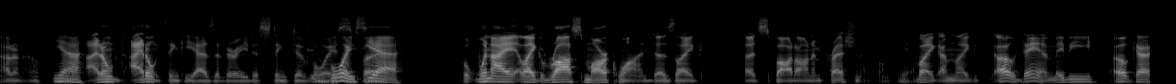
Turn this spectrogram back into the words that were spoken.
I don't know. Yeah. I don't I don't think he has a very distinctive voice. Voice, but, yeah. But when I like Ross Marquand does like a spot on impression of him. Yeah. Like I'm like, oh damn, maybe okay.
